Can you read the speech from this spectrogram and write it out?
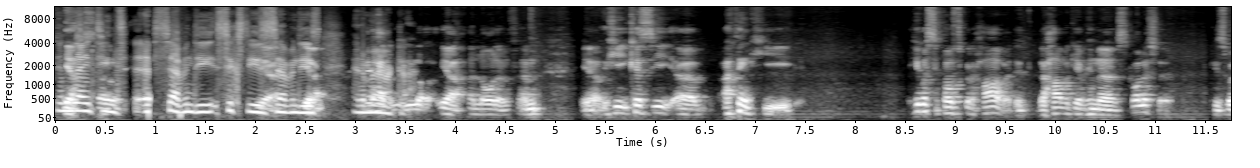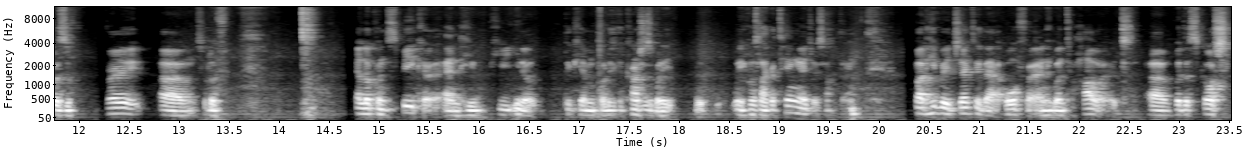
in the 1970s, 60s, yeah, 70s yeah. in America. A lot, yeah, a lot of, um, you know, he because he, uh, I think he he was supposed to go to Harvard. The Harvard gave him a scholarship. He was a very um, sort of eloquent speaker, and he, he you know became politically conscious when he when he was like a teenager or something. But he rejected that offer and he went to Howard uh, with a scholarship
